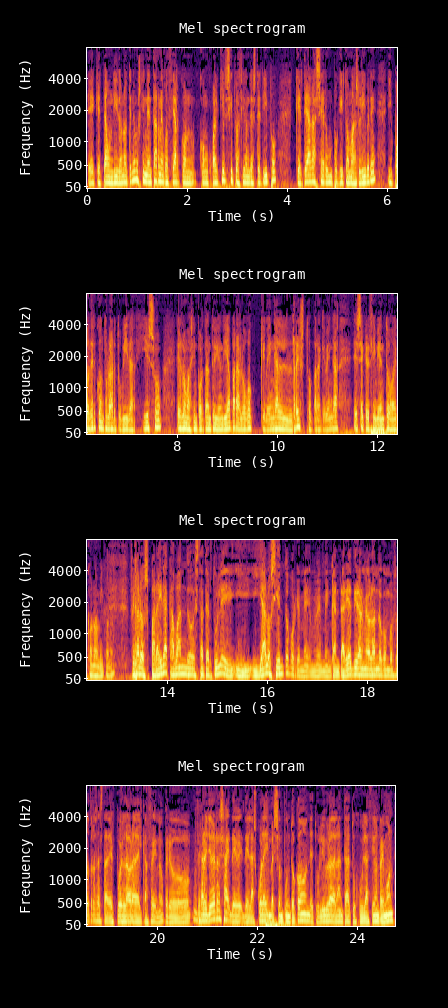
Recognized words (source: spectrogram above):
eh, que te ha hundido. No, tenemos que intentar negociar con, con cualquier situación de este tipo que te haga ser un poquito más libre y poder controlar tu vida. Y eso es lo más importante hoy en día para luego que venga el resto, para que venga ese crecimiento económico. ¿no? Fijaros, para ir acabando esta tertulia, y, y, ya lo siento porque me, me, encantaría tirarme hablando con vosotros hasta después la hora del café, ¿no? Pero, fijaros, yo de, de la escuela de inversión.com, de tu libro Adelanta tu jubilación, Raymond,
